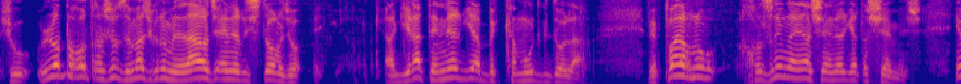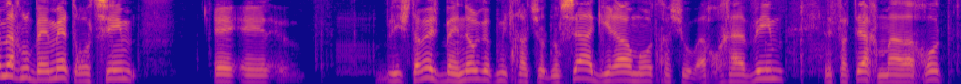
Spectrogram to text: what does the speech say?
שהוא לא פחות חשוב זה מה שקוראים large energy storage, או אגירת אנרגיה בכמות גדולה. ופה אנחנו חוזרים לעניין של אנרגיית השמש. אם אנחנו באמת רוצים אה, אה, להשתמש באנרגיות מתחדשות, נושא ההגירה הוא מאוד חשוב. אנחנו חייבים לפתח מערכות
